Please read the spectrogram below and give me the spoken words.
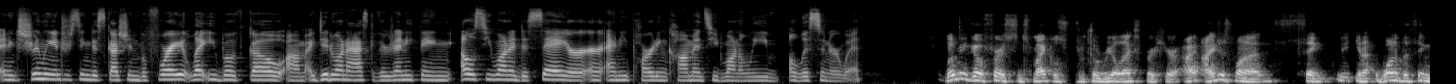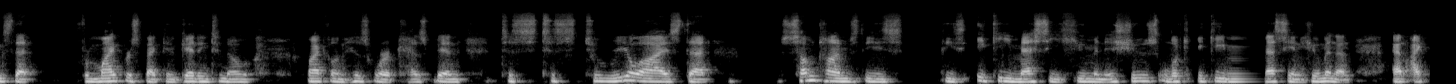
an extremely interesting discussion. Before I let you both go, um, I did want to ask if there's anything else you wanted to say or, or any parting comments you'd want to leave a listener with. Let me go first, since Michael's the real expert here. I, I just want to think, you know, one of the things that, from my perspective, getting to know Michael and his work has been to, to, to realize that sometimes these these icky, messy human issues look icky, messy, and human, and and I,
